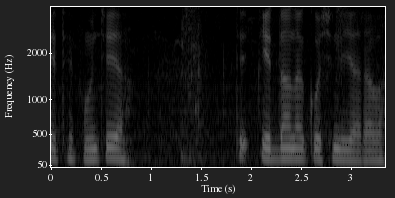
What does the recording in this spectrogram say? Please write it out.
ਇੱਥੇ ਪਹੁੰਚੇ ਆ। ਤੇ ਇਦਾਂ ਦਾ ਕੁਝ ਨਜ਼ਾਰਾ ਵਾ।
